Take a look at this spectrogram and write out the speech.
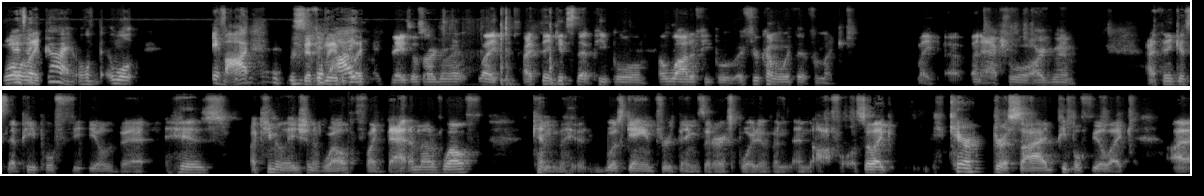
Well, it's like like, guy, well, well, if I, specifically If about, I- like Bezos argument, like I think it's that people, a lot of people, if you're coming with it from like like uh, an actual argument, I think it's that people feel that his accumulation of wealth, like that amount of wealth, can was gained through things that are exploitive and, and awful. So like character aside, people feel like uh,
